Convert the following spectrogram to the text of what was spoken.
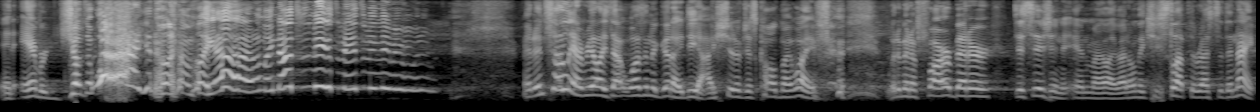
And Amber jumps up, Wah! you know, and I'm like, ah, I'm like, no, it's me, it's me, it's me, it's me. Right? And suddenly I realized that wasn't a good idea. I should have just called my wife. Would have been a far better decision in my life. I don't think she slept the rest of the night.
